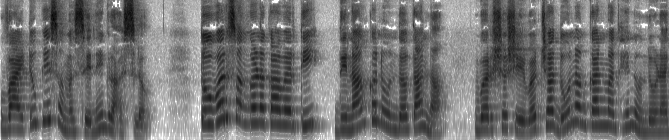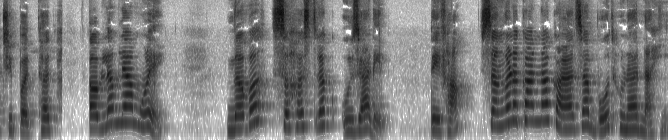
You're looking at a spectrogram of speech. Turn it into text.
वायटुकी समस्येने ग्रासलं. तोवर संगणकावरती दिनांक नोंदवताना वर्ष शेवटच्या दोन अंकांमध्ये नोंदवण्याची पद्धत अवलंबल्यामुळे नवसहस्रक उजाडेल. तेव्हा संगणकांना काळाचा बोध होणार नाही.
